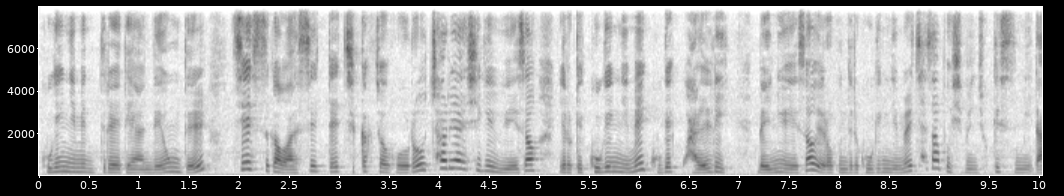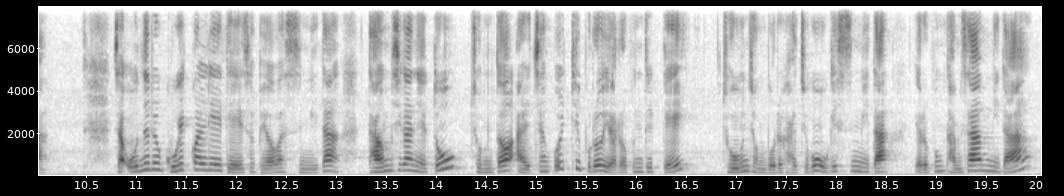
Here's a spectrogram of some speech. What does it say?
고객님들에 대한 내용들 CS가 왔을 때 즉각적으로 처리하시기 위해서 이렇게 고객님의 고객 관리 메뉴에서 여러분들의 고객님을 찾아보시면 좋겠습니다. 자 오늘은 고객 관리에 대해서 배워봤습니다. 다음 시간에도 좀 더 알찬 꿀팁으로 여러분들께 좋은 정보를 가지고 오겠습니다. 여러분 감사합니다.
